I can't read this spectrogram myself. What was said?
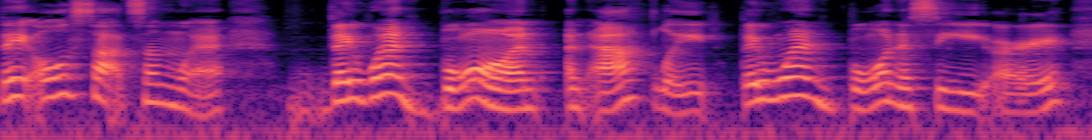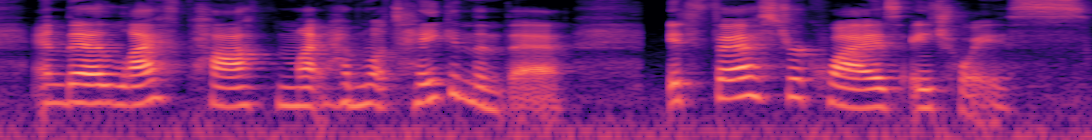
they all start somewhere. They weren't born an athlete, they weren't born a CEO, and their life path might have not taken them there. It first requires a choice.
